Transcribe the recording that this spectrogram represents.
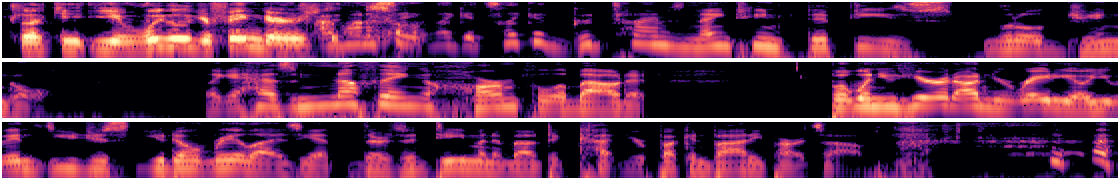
It's like you, you wiggle your fingers. I want to say like it's like a good times 1950s little jingle. Like it has nothing harmful about it. But when you hear it on your radio, you you just you don't realize yet there's a demon about to cut your fucking body parts off.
